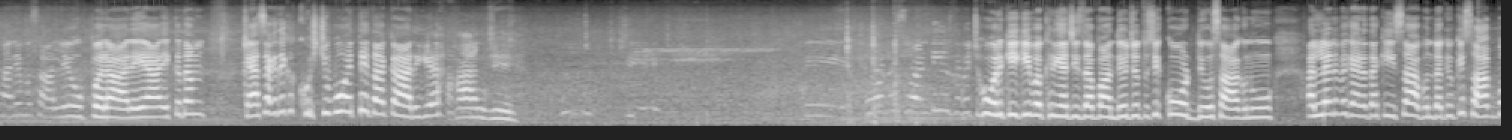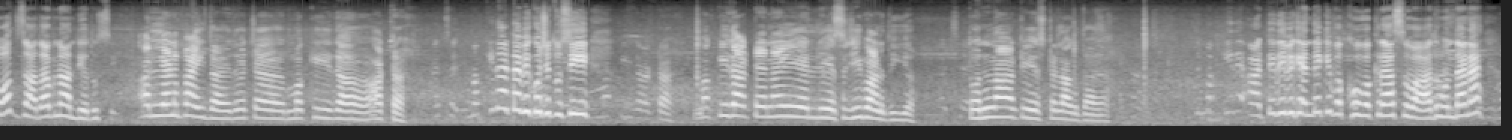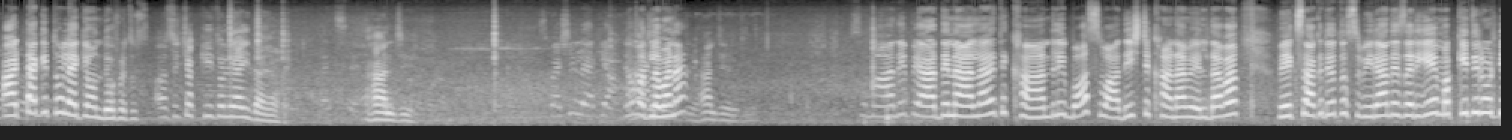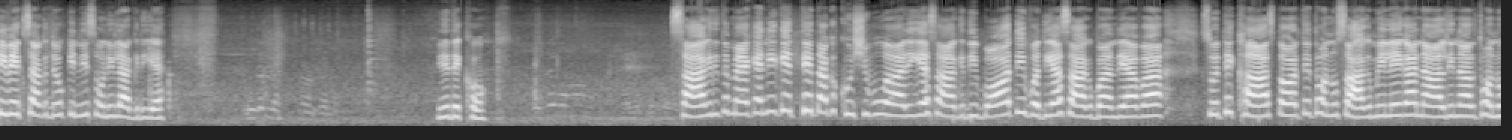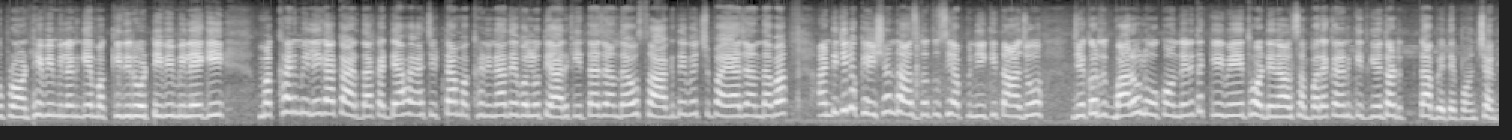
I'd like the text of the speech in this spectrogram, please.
ਸਾਰੇ ਮਸਾਲੇ ਉੱਪਰ ਆ ਰਹੇ ਆ। ਇੱਕਦਮ ਕਹਿ ਸਕਦੇ ਕਿ ਖੁਸ਼ਬੂ ਇੱਥੇ ਤੱਕ ਆ ਰਹੀ ਹੈ ਹਾਂਜੀ ਤੇ ਹੋਰ ਦੱਸੋ ਆਂਟੀ ਇਸ ਦੇ ਵਿੱਚ ਹੋਰ ਕੀ ਕੀ ਵੱਖਰੀਆਂ ਚੀਜ਼ਾਂ ਪਾਉਂਦੇ ਹੋ? ਜੋ ਤੁਸੀਂ ਘੋਟਦੇ ਹੋ ਸਾਗ ਨੂੰ। ਅੱਲਣ ਵਗੈਰਾ ਦਾ ਕੀ ਹਿਸਾਬ ਹੁੰਦਾ? ਕਿਉਂਕਿ ਸਾਗ ਬਹੁਤ ਜ਼ਿਆਦਾ ਬਣਾਉਂਦੇ ਹੋ ਤੁਸੀਂ। ਅੱਲਣ ਪਾਈਦਾ ਇਹਦੇ ਵਿੱਚ ਮੱਕੀ ਦਾ ਆਟਾ। ਅੱਛਾ ਮੱਕੀ ਦਾ ਆਟਾ ਵੀ ਕੁਝ ਤੁਸੀਂ ਮੱਕੀ ਦਾ ਆਟਾ। ਮੱਕੀ ਦਾ ਆਟੇ ਨਾਲ ਹੀ ਲੇਸ ਜੀ ਬਣਦੀ ਆ। ਤੇ ਉਹਨਾਂ ਟੇਸਟ ਲੱਗਦਾ ਆ। ਤੇ ਮੱਕੀ ਦੇ ਆਟੇ ਦੀ ਵੀ ਕਹਿੰਦੇ ਕਿ ਵੱਖੋ ਵੱਖਰਾ ਸਵਾਦ ਹੁੰਦਾ ਨਾ। ਆਟਾ ਕਿੱਥੋਂ ਲੈ ਕੇ ਆਉਂਦੇ ਹੋ ਫਿਰ ਤੁਸੀਂ? ਅਸੀਂ ਚੱਕੀ ਤੋਂ ਲਿਆਈਦਾ ਆ। ਹਾਂਜੀ। ਸਪੈਸ਼ਲ ਲੈ ਕੇ ਆਉਂਦੇ ਹੋ ਮਤਲਬ ਹੈ ਨਾ? ਹਾਂਜੀ ਹਾਂਜੀ। ਸਮਾਂ ਦੇ ਪਿਆਰ ਦੇ ਨਾਲ ਨਾਲ ਇੱਥੇ ਖਾਣ ਦੇ ਲਈ ਬਹੁਤ ਸਵਾਦਿਸ਼ਟ ਖਾਣਾ ਮਿਲਦਾ ਵਾ। ਵੇਖ ਸਕਦੇ ਹੋ ਤਸਵੀਰਾਂ ਦੇ ਜ਼ਰੀਏ। ਮੱਕੀ ਦੀ ਰੋਟੀ ਵੇਖ ਸਕਦੇ ਹੋ, ਕਿੰਨੀ ਸੋਹਣੀ ਲੱਗ ਰਹੀ ਹੈ। ਇਹ ਦੇਖੋ। ਸਾਗ ਦੀ ਤਾਂ ਮੈਂ ਕਹਿੰਦੀ ਕਿ ਇੱਥੇ ਤੱਕ ਖੁਸ਼ਬੂ ਆ ਰਹੀ ਹੈ। ਸਾਗ ਦੀ ਬਹੁਤ ਹੀ ਵਧੀਆ ਸਾਗ ਬਣ ਰਿਹਾ ਵਾ। ਸੋ ਇੱਥੇ ਖਾਸ ਤੌਰ ਤੇ ਤੁਹਾਨੂੰ ਸਾਗ ਮਿਲੇਗਾ, ਨਾਲ ਦੀ ਨਾਲ ਤੁਹਾਨੂੰ ਪਰੌਂਠੇ ਵੀ ਮਿਲਣਗੇ, ਮੱਕੀ ਦੀ ਰੋਟੀ ਵੀ ਮਿਲੇਗੀ। ਮੱਖਣ ਮਿਲੇਗਾ, ਘਰ ਦਾ ਕੱਢਿਆ ਹੋਇਆ ਚਿੱਟਾ ਮੱਖਣ ਇਹਨਾਂ ਦੇ ਵੱਲੋਂ ਤਿਆਰ ਕੀਤਾ ਜਾਂਦਾ, ਉਹ ਸਾਗ ਦੇ ਵਿੱਚ ਪਾਇਆ ਜਾਂਦਾ ਵਾ। ਆਂਟੀ ਜੀ ਲੋਕੇਸ਼ਨ ਦੱਸ ਦਿਓ ਤੁਸੀਂ ਆਪਣੀ, ਕਿ ਤਾਂ ਜੋ ਜੇਕਰ ਬਾਹਰੋਂ ਲੋਕ ਆਉਂਦੇ ਨੇ, ਤਾਂ ਕਿਵੇਂ ਤੁਹਾਡੇ ਨਾਲ ਸੰਪਰਕ ਕਰਨ, ਕਿ ਕਿਵੇਂ ਤੁਹਾਡੇ ਢਾਬੇ ਤੇ ਪਹੁੰਚਣ?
